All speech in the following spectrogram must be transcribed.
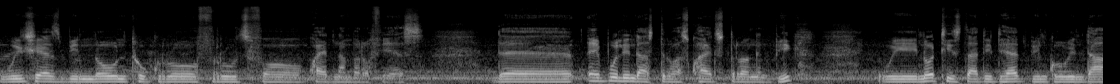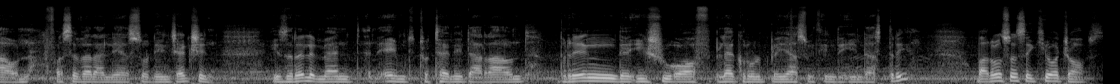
which has been known to grow fruits for quite a number of years. The apple industry was quite strong and big. We noticed that it had been going down for several years, so the injection is really meant and aimed to turn it around, bring the issue of black role players within the industry, but also secure jobs.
